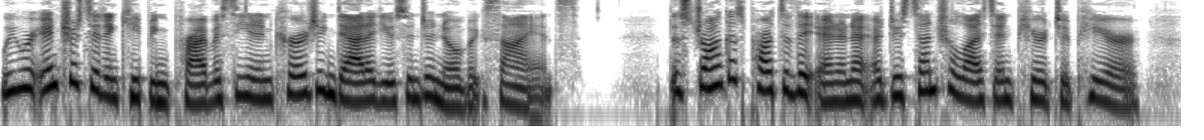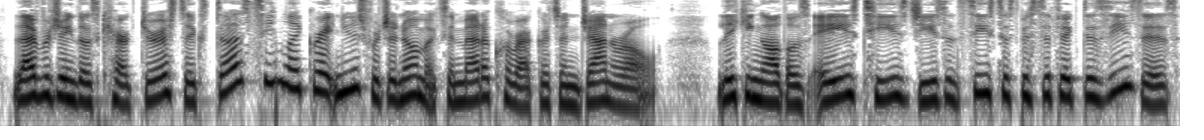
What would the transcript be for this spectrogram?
We were interested in keeping privacy and encouraging data use in genomic science. The strongest parts of the internet are decentralized and peer to peer. Leveraging those characteristics does seem like great news for genomics and medical records in general. Leaking all those A's, T's, G's, and C's to specific diseases,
